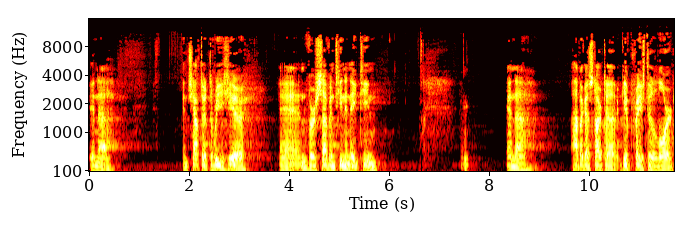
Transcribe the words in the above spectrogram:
in uh, in chapter three here, and verse seventeen and eighteen, and uh, Habakkuk start to give praise to the Lord.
